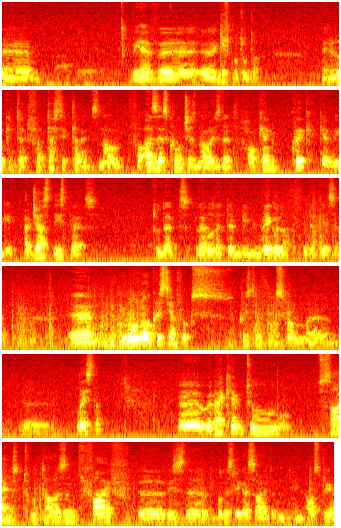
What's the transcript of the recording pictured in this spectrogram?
um, we have uh, uh, Gift Motupa. When you look into that fantastic talents, now for us as coaches now is that how can quick can we adjust these players to that level that they've been regular in the PSL. Um, you all know Christian Fuchs, Christian Fuchs from uh, uh, Leicester. Uh, when I came to signed 2005 uh, with the Bundesliga side in, in Austria,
